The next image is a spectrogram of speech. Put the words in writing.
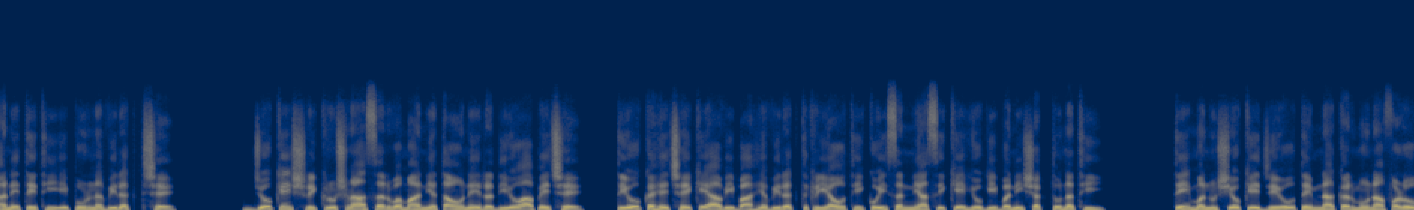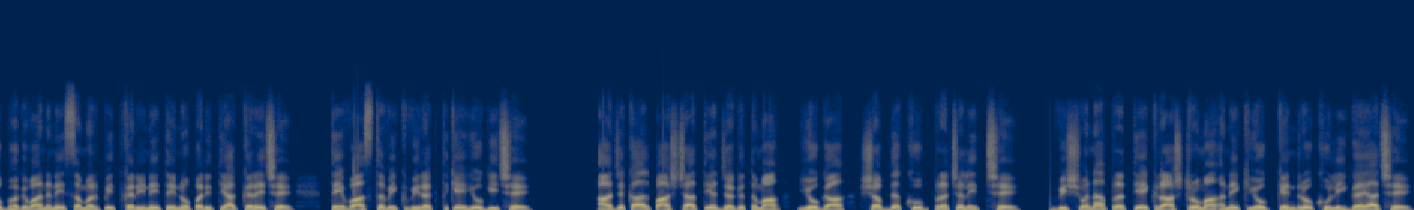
અને તેથી એ પૂર્ણ વિરક્ત છે. જો કે શ્રીકૃષ્ણ આ સર્વ માન્યતાઓને રદિયો આપે છે. તેઓ કહે છે કે આવી બાહ્ય વિરક્ત ક્રિયાઓથી કોઈ સંન્યાસી કે યોગી બની શકતું નથી. તે મનુષ્યો કે જેઓ તેમના કર્મોના ફળો ભગવાનને સમર્પિત કરીને તેનો પરિત્યાગ કરે છે, તે વાસ્તવિક વિરક્ત કે યોગી છે. આજકાલ પાશ્ચાત્ય જગતમાં યોગા શબ્દ ખૂબ પ્રચલિત છે. વિશ્વના પ્રત્યેક રાષ્ટ્રોમાં અનેક યોગ કેન્દ્રો ખુલી ગયા છે.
